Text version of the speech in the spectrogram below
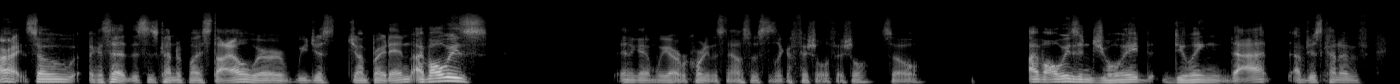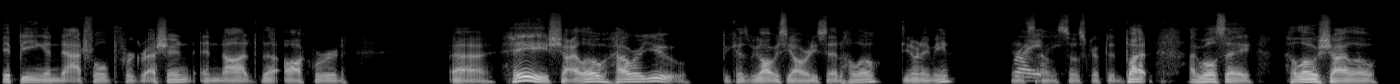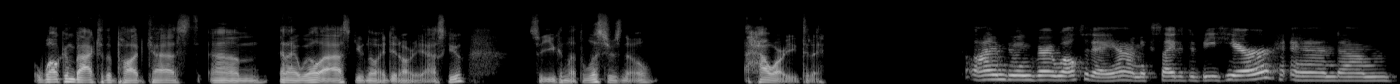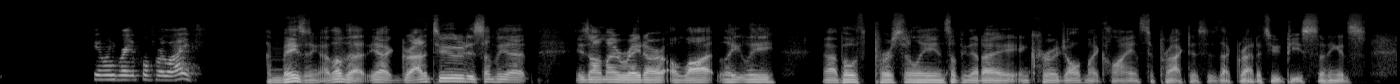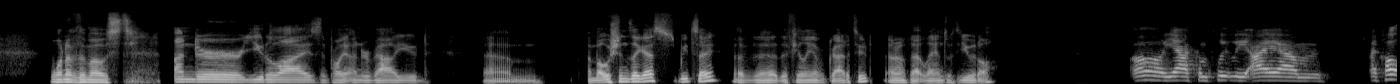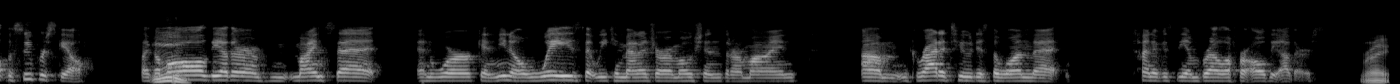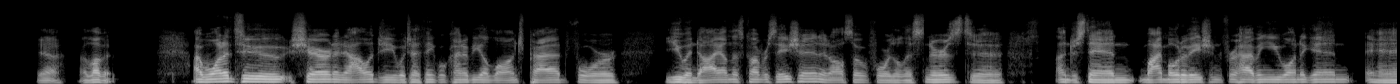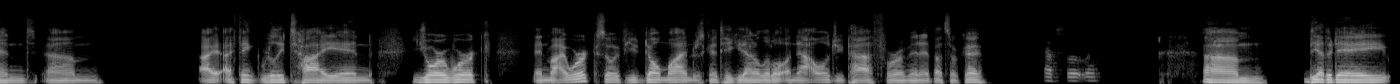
All right. So, like I said, this is kind of my style where we just jump right in. I've always, and again, we are recording this now. So, this is like official, official. So, I've always enjoyed doing that. Of just kind of it being a natural progression and not the awkward, uh, hey, Shiloh, how are you? Because we obviously already said hello. Do you know what I mean? And right. It sounds so scripted. But I will say, hello, Shiloh welcome back to the podcast. Um, and I will ask, even though I did already ask you, so you can let the listeners know, how are you today? I'm doing very well today. Yeah, I'm excited to be here and um, feeling grateful for life. Amazing. I love that. Yeah, gratitude is something that is on my radar a lot lately. Uh, both personally and something that I encourage all of my clients to practice is that gratitude piece. I think it's one of the most underutilized and probably undervalued um, emotions, I guess we'd say, of the the feeling of gratitude. I don't know if that lands with you at all. Oh yeah, completely. I um I call it the super scale. Like of mm. all the other mindset and work and you know ways that we can manage our emotions and our minds, um, gratitude is the one that kind of is the umbrella for all the others. Right. Yeah, I love it. I wanted to share an analogy, which I think will kind of be a launch pad for you and I on this conversation, and also for the listeners to understand my motivation for having you on again. And um, I, I think really tie in your work and my work. So if you don't mind, I'm just going to take you down a little analogy path for a minute. That's okay. Absolutely. Um, the other day,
